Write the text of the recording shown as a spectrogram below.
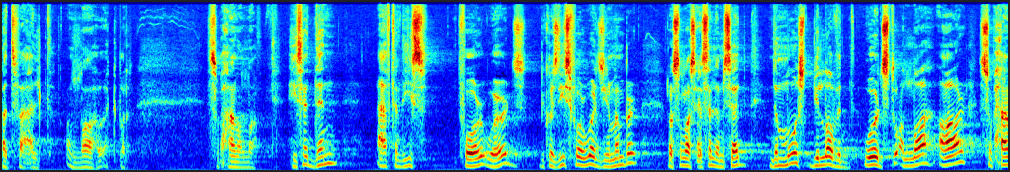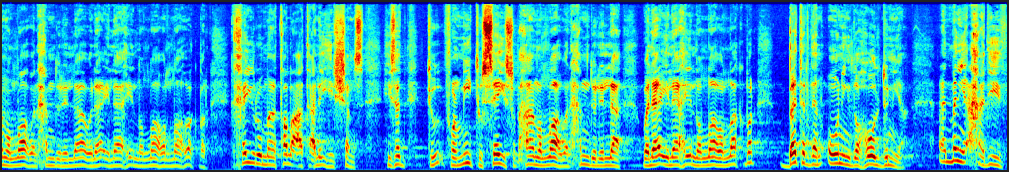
قد فعلت الله أكبر Subhanallah. He said then, after these four words, because these four words, you remember, Rasulullah ﷺ said, the most beloved words to Allah are Subhanallah, walhamdulillah, wa la ilaha illallah, wallahu akbar. خير ما طلعت عليه الشمس. He said, to, for me to say Subhanallah, walhamdulillah, wa la ilaha illallah, wallahu akbar, better than owning the whole dunya. And many ahadith,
